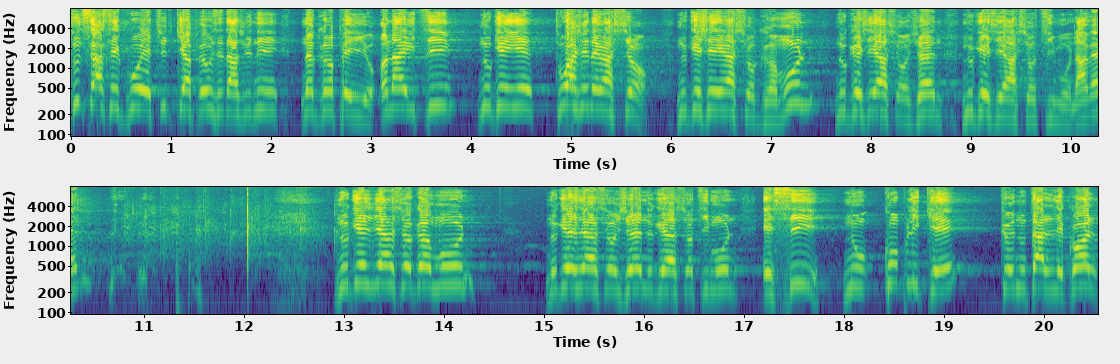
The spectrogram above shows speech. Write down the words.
Tout ça, c'est une grosse étude qui a fait aux États-Unis, dans grand pays. En Haïti, nous gagnons trois générations. Nous avons génération grand monde, nous avons génération jeune, nous avons génération timoun. Amen. Nous avons génération grand monde, nous avons génération jeune, nous avons génération timoun. Et si nous compliquons que nous allons à l'école,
